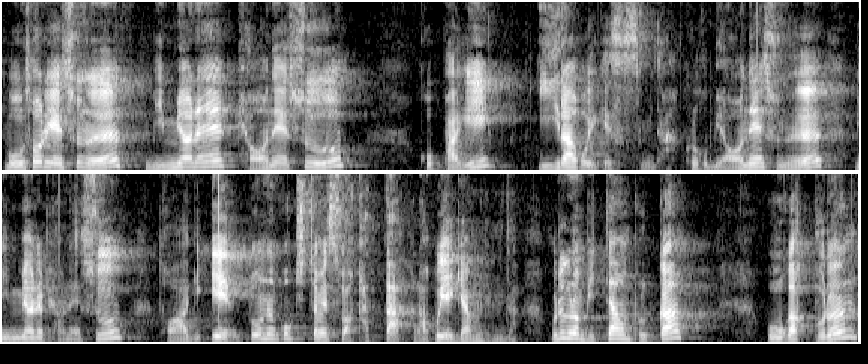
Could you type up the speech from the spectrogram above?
모서리의 수는 밑면의 변의 수 곱하기 2라고 얘기했었습니다. 그리고 면의 수는 밑면의 변의 수 더하기 1 또는 꼭지점의 수와 같다라고 얘기하면 됩니다. 우리 그럼 밑에 한번 볼까? 오각불은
